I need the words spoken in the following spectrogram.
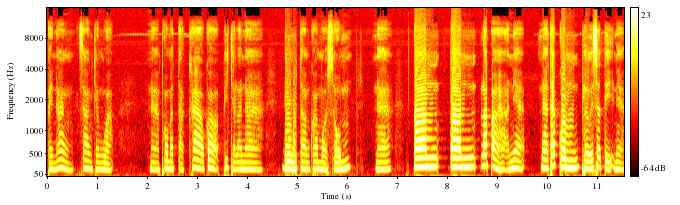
ไปนั่งสร้างจังหวะนะพอมาตักข้าวก็พิจารณาดูตามความเหมาะสมนะตอนตอนรับอาหารเนี่ยนะถ้าคนเผลอสติเนี่ย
